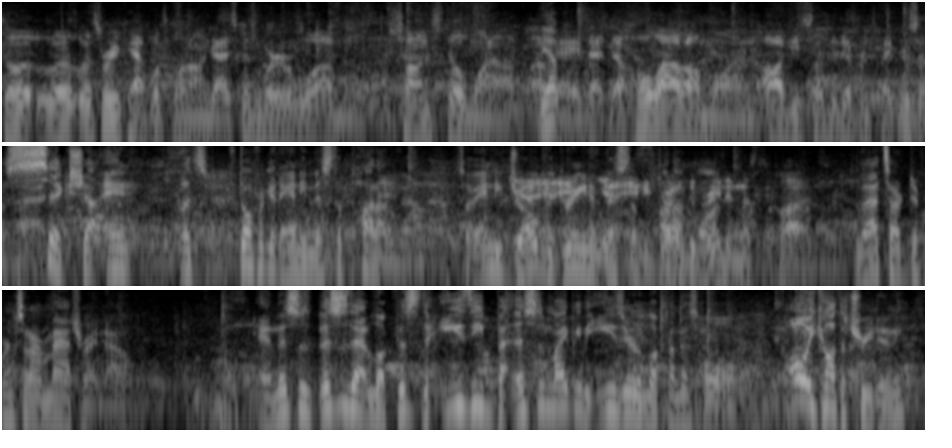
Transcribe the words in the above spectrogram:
So let- let's recap what's going on, guys, because we're um, Sean's still one up. Yep. Okay, that the whole out on one, obviously the difference maker. It was a match. sick shot, and let's don't forget Andy missed the putt on that. So Andy Yeah, drove the green and yeah, missed and the he putt drove on the green and missed the putt. So that's our difference in our match right now. And this is this is that look. This is the easy. This is, might be the easier look on this hole. Oh, he caught the tree, didn't he?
